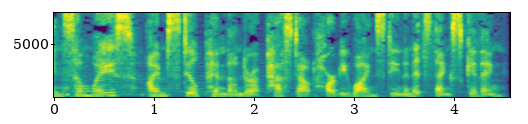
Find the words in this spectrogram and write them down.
In some ways, I'm still pinned under a passed out Harvey Weinstein, and it's Thanksgiving.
